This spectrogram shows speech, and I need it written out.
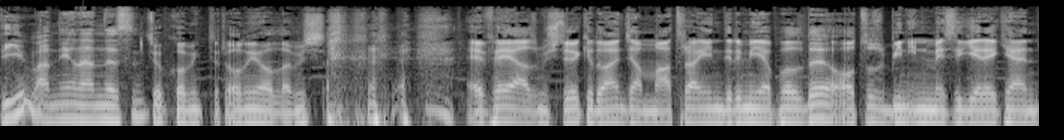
Değil mi? Anlayan anlasın çok komiktir onu yollamış. Efe yazmış diyor ki Doğancan matra indirimi yapıldı 30 bin inmesi gereken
